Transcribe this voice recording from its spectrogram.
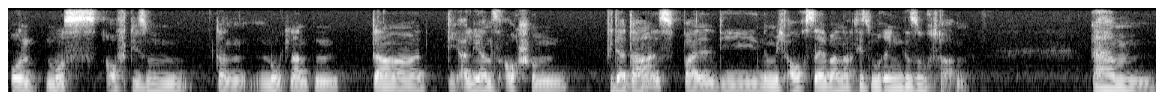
und muss auf diesem dann notlanden, da die Allianz auch schon wieder da ist, weil die nämlich auch selber nach diesem Ring gesucht haben. Ähm,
